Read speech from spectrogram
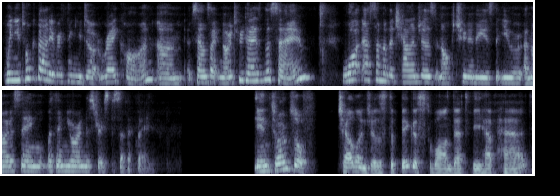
when you talk about everything you do at Rakon, um, it sounds like no two days are the same. What are some of the challenges and opportunities that you are noticing within your industry specifically? In terms of challenges, the biggest one that we have had,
